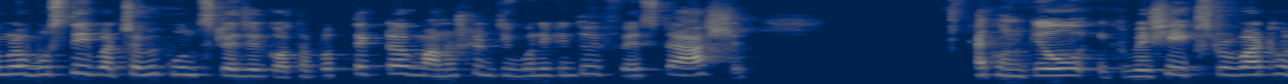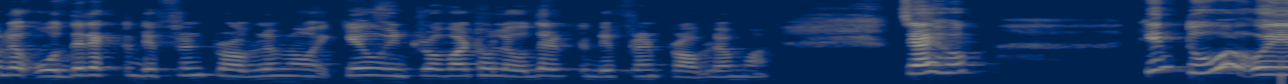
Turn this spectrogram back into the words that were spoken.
তোমরা বুঝতেই পারছ আমি কোন স্টেজের কথা, প্রত্যেকটা মানুষের জীবনে কিন্তু ওই ফেসটা আসে। এখন কেউ বেশি এক্সট্রোভার্ট হলে ওদের একটা ডিফারেন্ট প্রবলেম হয়, কেউ ইন্ট্রোভার্ট হলে ওদের একটা ডিফারেন্ট প্রবলেম হয়। যাই হোক, কিন্তু ওই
